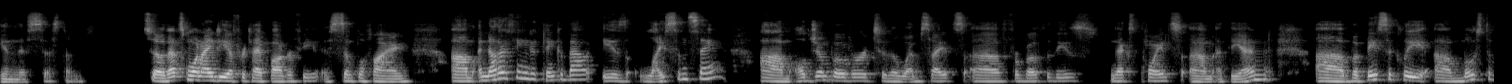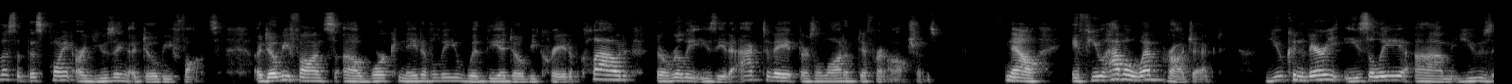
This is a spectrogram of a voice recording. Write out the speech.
in this system. So that's one idea for typography is simplifying. Um, another thing to think about is licensing. Um, I'll jump over to the websites uh, for both of these next points um, at the end. Uh, but basically, uh, most of us at this point are using Adobe fonts. Adobe fonts uh, work natively with the Adobe Creative Cloud. They're really easy to activate. There's a lot of different options. Now, if you have a web project, you can very easily um, use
